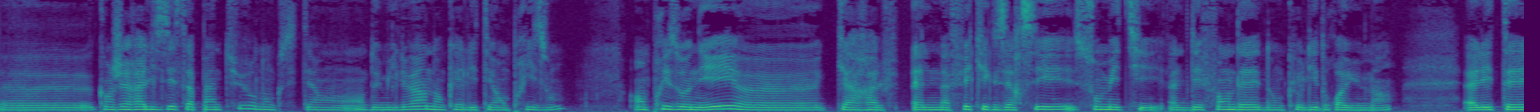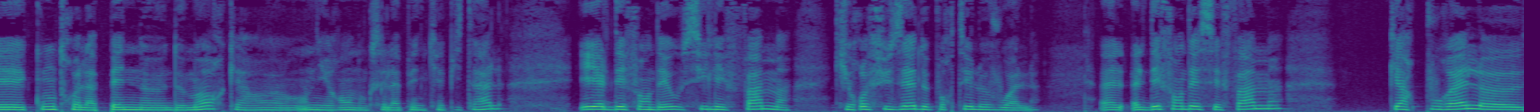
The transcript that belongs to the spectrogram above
quand j'ai réalisé sa peinture, donc c'était en, en, 2020, donc elle était en prison emprisonnée euh, car elle, n'a fait qu'exercer son métier. Elle défendait donc les droits humains. Elle était contre la peine de mort car euh, en Iran donc c'est la peine capitale et elle défendait aussi les femmes qui refusaient de porter le voile. Elle, défendait ces femmes car pour elle euh,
